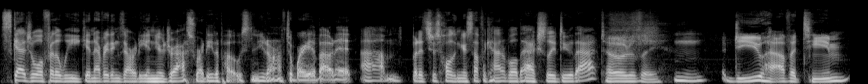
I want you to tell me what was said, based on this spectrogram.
schedule for the week and everything's already in your drafts ready to post and you don't have to worry about it. Um, but it's just holding yourself accountable to actually do that. Totally. Mm-hmm. Do you have a team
